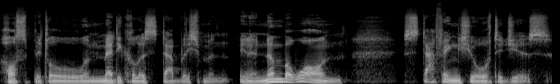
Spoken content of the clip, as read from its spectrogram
hospital and medical establishment. You know, number one, staffing shortages,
